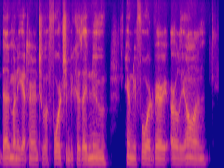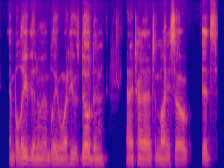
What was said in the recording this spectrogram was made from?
that money got turned into a fortune because they knew Henry Ford very early on and believed in him and believed in what he was building, and they turned that into money. So it's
